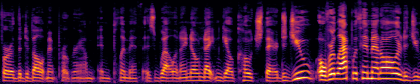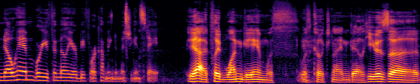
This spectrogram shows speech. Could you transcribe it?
for the development program in Plymouth as well, and I know Nightingale coached there. Did you overlap with him at all, or did you know him? Were you familiar before coming to Michigan State? Yeah, I played one game with with Coach Nightingale. He was uh,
